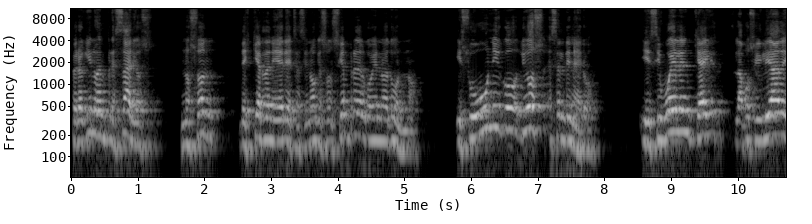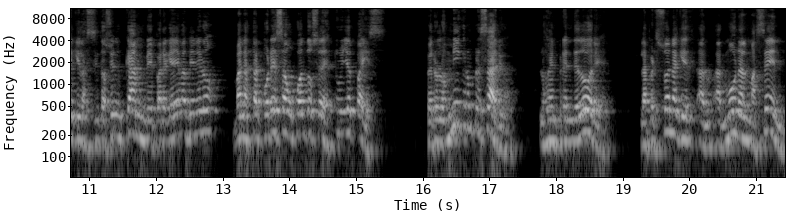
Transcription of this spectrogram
Pero aquí los empresarios no son de izquierda ni derecha, sino que son siempre del gobierno de turno y su único Dios es el dinero. Y si huelen que hay la posibilidad de que la situación cambie para que haya más dinero, van a estar por esa aun cuando se destruya el país. Pero los microempresarios, los emprendedores, la persona que armó un almacén,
